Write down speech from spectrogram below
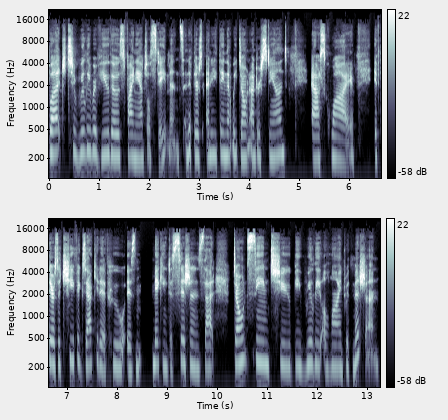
but to really review those financial statements. And if there's anything that we don't understand ask why. If there's a chief executive who is making decisions that don't seem to be really aligned with mission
